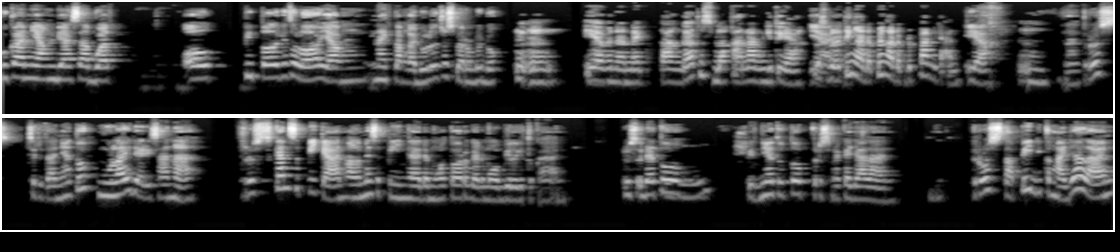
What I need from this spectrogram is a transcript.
bukan yang biasa buat old people gitu loh, yang naik tangga dulu terus baru duduk. Mm-mm. Iya benar naik tangga terus sebelah kanan gitu ya. Terus Iya, berarti ngadepnya ngadep depan kan? Iya. Mm. Nah, terus ceritanya tuh mulai dari sana. Terus kan sepi kan, malamnya sepi, nggak ada motor, nggak ada mobil gitu kan. Terus udah tuh, Mm. pintunya tutup terus mereka jalan terus tapi di tengah jalan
